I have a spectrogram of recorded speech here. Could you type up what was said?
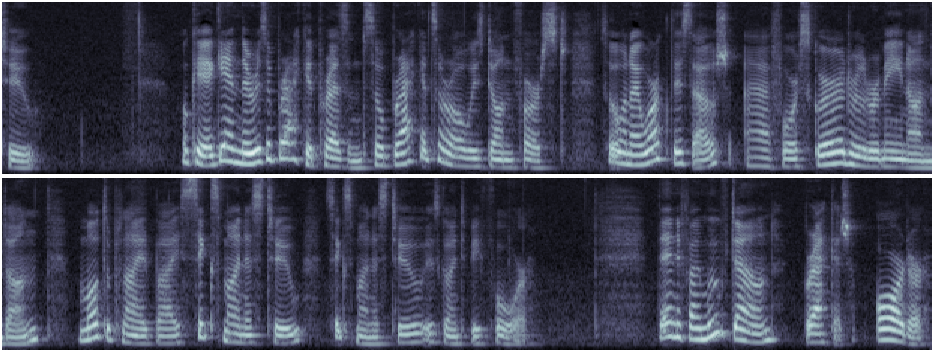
2. Okay, again, there is a bracket present, so brackets are always done first. So when I work this out, uh, 4 squared will remain undone, multiplied by 6 minus 2. 6 minus 2 is going to be 4. Then if I move down, bracket, order.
